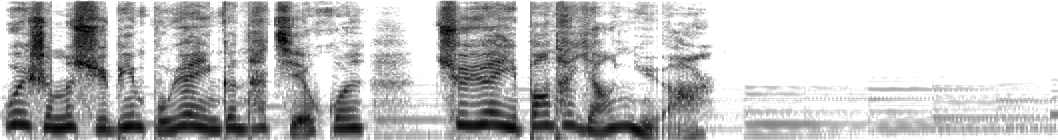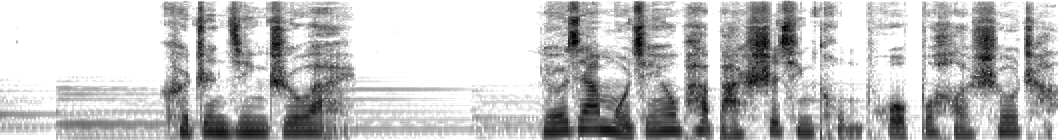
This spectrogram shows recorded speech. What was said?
为什么徐斌不愿意跟他结婚，却愿意帮他养女儿？可震惊之外，刘家母亲又怕把事情捅破不好收场。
